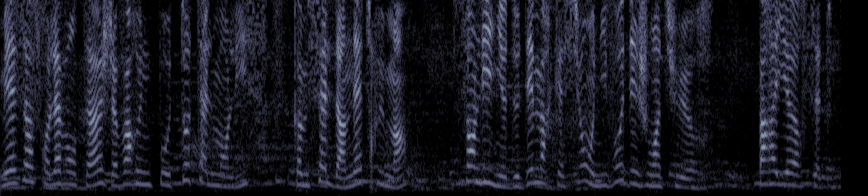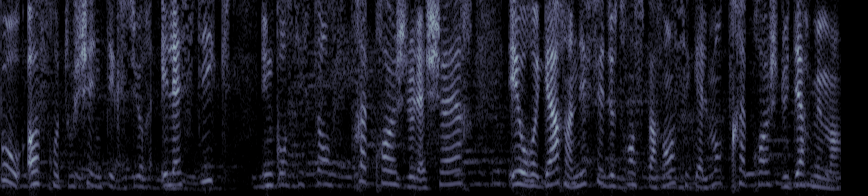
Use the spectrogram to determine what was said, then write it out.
mais elles offrent l'avantage d'avoir une peau totalement lisse, comme celle d'un être humain, sans ligne de démarcation au niveau des jointures. Par ailleurs, cette peau offre au toucher une texture élastique, une consistance très proche de la chair et au regard un effet de transparence également très proche du derme humain.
